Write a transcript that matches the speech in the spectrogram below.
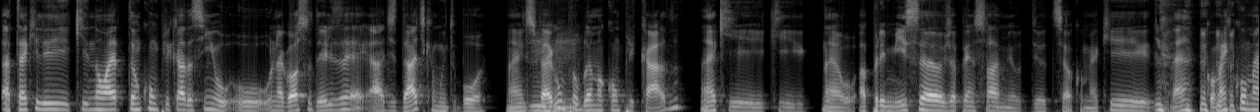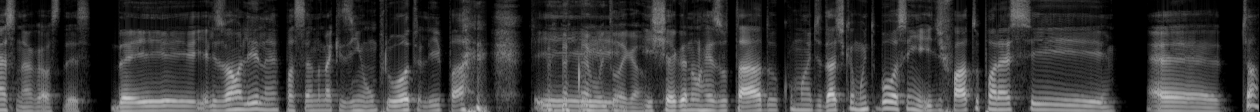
até que ele que não é tão complicado assim. O, o, o negócio deles é a didática é muito boa. Né? Eles pegam uhum. um problema complicado, né? Que, que né, a premissa eu já penso, ah, meu Deus do céu, como é que, né? Como é que começa um negócio desse? Daí eles vão ali, né? Passando o Maczinho um pro outro ali, pá. E, é muito legal. E chega num resultado com uma didática muito boa, assim. E de fato parece é, tá,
